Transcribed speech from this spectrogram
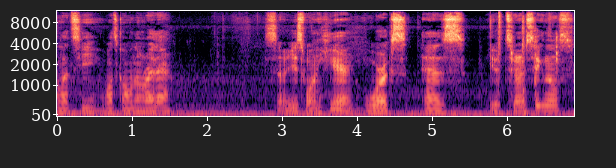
Let's see what's going on right there. So this one here works as your turn signals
